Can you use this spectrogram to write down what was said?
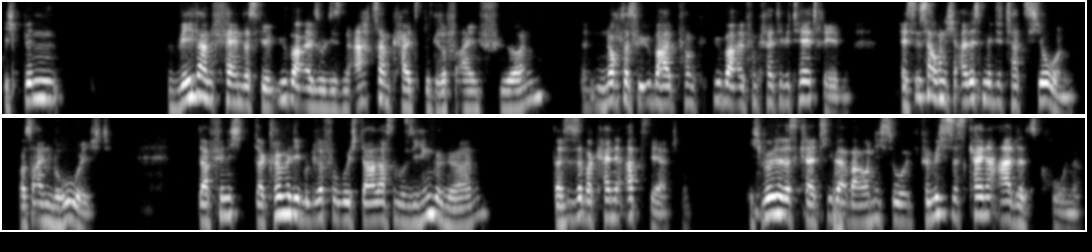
ich bin weder ein Fan, dass wir überall so diesen Achtsamkeitsbegriff einführen, noch dass wir überall von, überall von Kreativität reden. Es ist auch nicht alles Meditation, was einen beruhigt. Da finde ich, da können wir die Begriffe ruhig da lassen, wo sie hingehören. Das ist aber keine Abwertung. Ich würde das Kreative aber auch nicht so, für mich ist das keine Adelskrone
